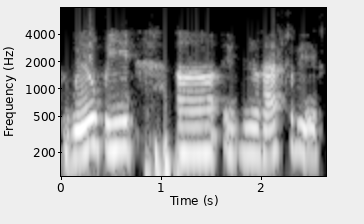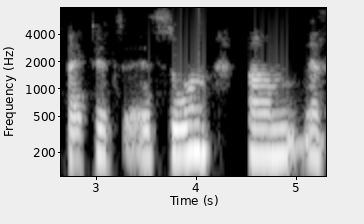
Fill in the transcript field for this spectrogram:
will be, uh, it will have to be expected as soon um, as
